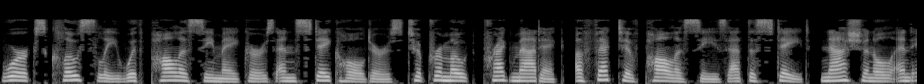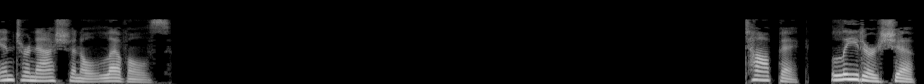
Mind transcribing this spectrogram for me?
works closely with policymakers and stakeholders to promote pragmatic, effective policies at the state, national and international levels. Leadership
